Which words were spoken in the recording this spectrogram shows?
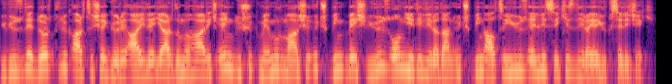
%4'lük artışa göre aile yardımı hariç en düşük memur maaşı 3517 liradan 3658 liraya yükselecek.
